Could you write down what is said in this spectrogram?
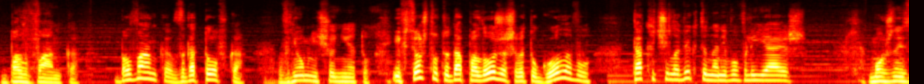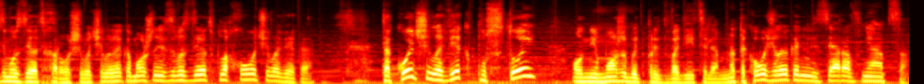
болванка. Болванка, заготовка, в нем ничего нету. И все, что туда положишь, в эту голову, так и человек ты на него влияешь. Можно из него сделать хорошего человека, можно из него сделать плохого человека. Такой человек пустой, он не может быть предводителем. На такого человека нельзя равняться.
